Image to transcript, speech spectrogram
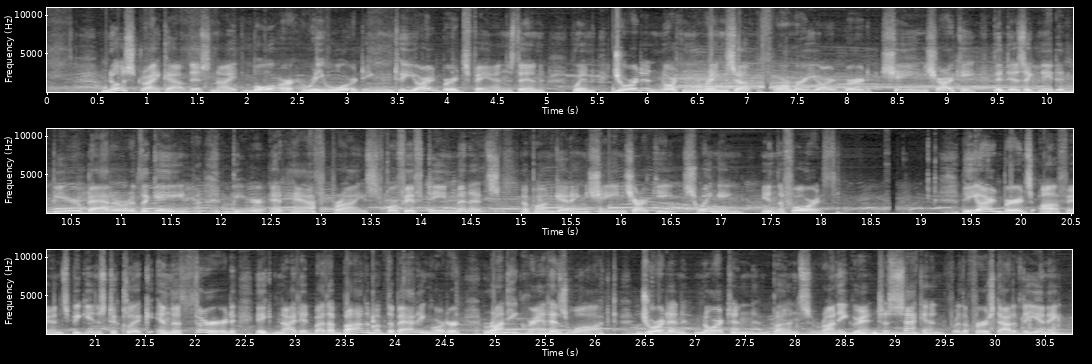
No strikeout this night more rewarding to Yardbirds fans than when Jordan Norton rings up former Yardbird Shane Sharkey, the designated beer batter of the game. Beer at half price for 15 minutes upon getting Shane Sharkey swinging in the fourth. The Yardbirds' offense begins to click in the third, ignited by the bottom of the batting order. Ronnie Grant has walked. Jordan Norton bunts Ronnie Grant to second for the first out of the inning.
